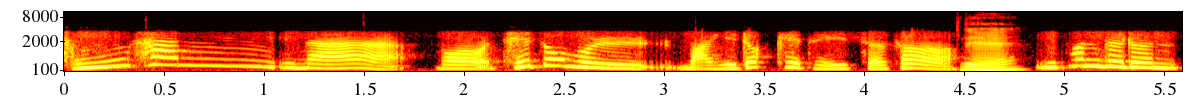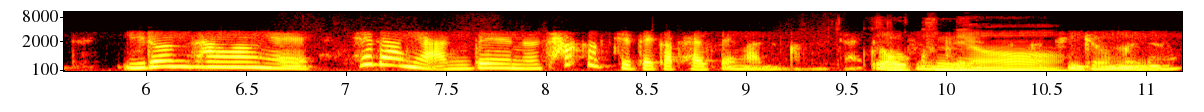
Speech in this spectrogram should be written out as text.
동산이나 뭐 제조물 막 이렇게 돼 있어서 예. 이분들은 이런 상황에 해당이 안 되는 사각지대가 발생하는 겁니다. 이분들 그렇군요. 같은 경우는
